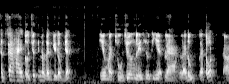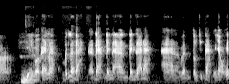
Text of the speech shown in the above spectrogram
thực ra hai tổ chức nó gần như đồng nhất nhưng mà chủ trương lấy phiếu tín nhiệm là là đúng là tốt đó yeah. thì dạ. có cái là vẫn là đảng đảng đánh đánh, đánh giá đảng à vẫn tổ chức đảng với nhau hết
